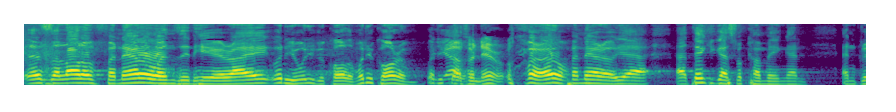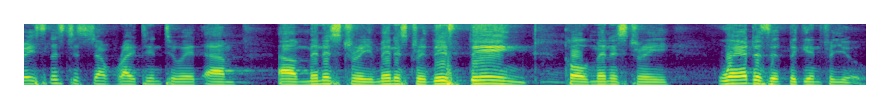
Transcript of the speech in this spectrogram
There's a lot of Phaneroo ones in here, right? What do you what do you call them? What do you call them? What do you Yeah, call? Phaneroo. Phaneroo, Phaneroo, yeah. Uh, thank you guys for coming. And, and Grace, let's just jump right into it. Um, uh, ministry, ministry, this thing called ministry, where does it begin for you?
